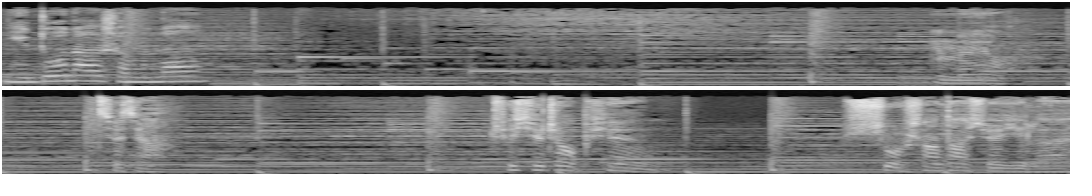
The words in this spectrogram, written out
你嘟囔什么呢？没有，佳佳，这些照片是我上大学以来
